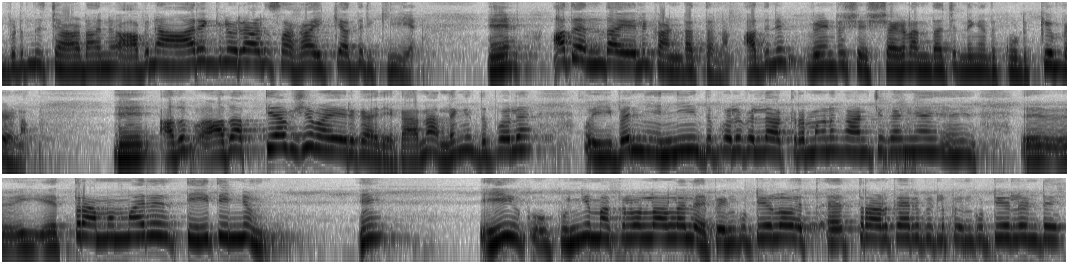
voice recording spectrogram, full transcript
ഇവിടുന്ന് ചാടാൻ അവനെ ആരെങ്കിലും ഒരാൾ സഹായിക്കാതിരിക്കില്ല. ഏ അതെന്തായാലും കണ്ടെത്തണം. അതിന് വേണ്ട ശിക്ഷകൾ എന്താ വെച്ചിട്ടുണ്ടെങ്കിൽ അത് കൊടുക്കുകയും വേണം. അത് അത് അത്യാവശ്യമായ ഒരു കാര്യമാണ്. കാരണം അല്ലെങ്കിൽ ഇതുപോലെ ഇവൻ ഇനി ഇതുപോലെ വല്ല അക്രമങ്ങളും കാണിച്ചു കഴിഞ്ഞാൽ എത്ര അമ്മമാർ തീ തിന്നും. ഏ ഈ കുഞ്ഞു മക്കളുള്ള ആളല്ലേ? പെൺകുട്ടികളോ എത്ര- ആൾക്കാർ വീട്ടിൽ പെൺകുട്ടികളുണ്ട്?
